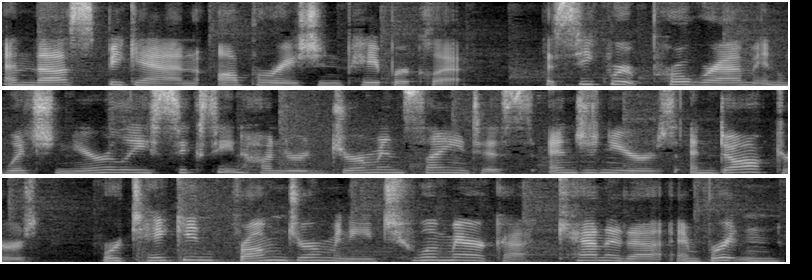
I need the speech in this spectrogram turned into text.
And thus began Operation Paperclip, a secret program in which nearly 1,600 German scientists, engineers, and doctors were taken from Germany to America, Canada, and Britain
